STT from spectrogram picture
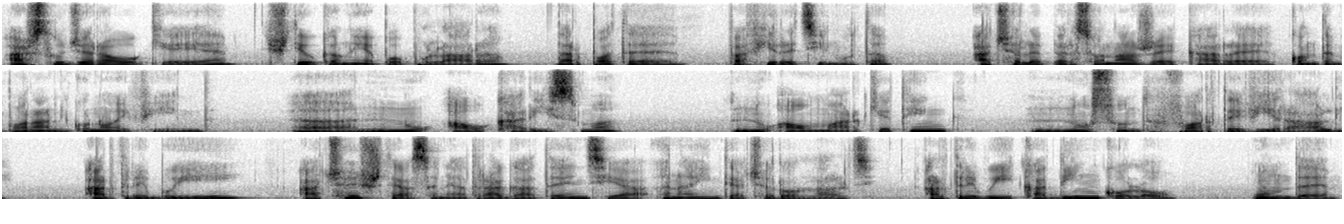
Aș sugera o cheie, știu că nu e populară, dar poate va fi reținută. Acele personaje care, contemporani cu noi fiind, uh, nu au carismă, nu au marketing, nu sunt foarte virali, ar trebui aceștia să ne atragă atenția înaintea celorlalți. Ar trebui ca dincolo, unde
